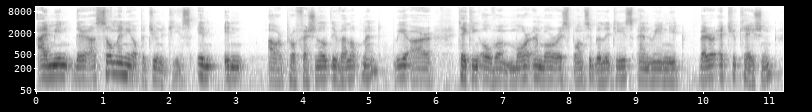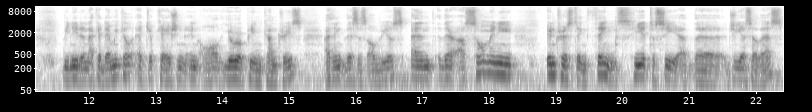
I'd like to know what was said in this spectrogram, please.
I mean, there are so many opportunities in in our professional development. We are taking over more and more responsibilities, and we need better education. We need an academical education in all European countries. I think this is obvious. And there are so many interesting things here to see at the GSLS.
